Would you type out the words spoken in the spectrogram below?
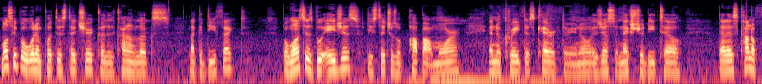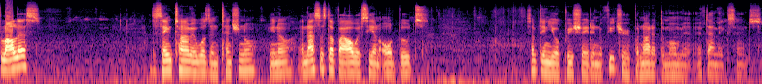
Most people wouldn't put this stitch here because it kind of looks like a defect. But once this boot ages, these stitches will pop out more and it'll create this character, you know. It's just an extra detail that is kind of flawless. At the same time, it was intentional, you know. And that's the stuff I always see on old boots. Something you'll appreciate in the future, but not at the moment, if that makes sense.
